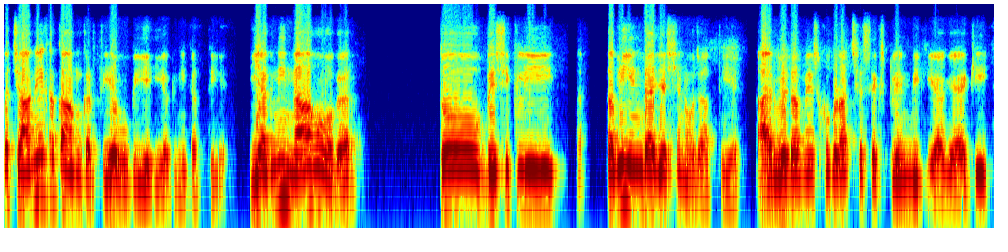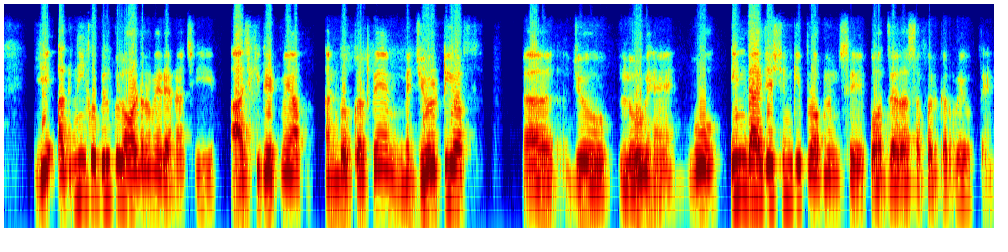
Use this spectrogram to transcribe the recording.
पचाने का काम करती है, वो भी यही अग्नि करती है। ये अग्नि ना हो अगर तो बेसिकली तभी इंडाइजेशन हो जाती है। आयुर्वेदा में इसको बड़ा अच्छे से एक्सप्लेन भी किया गया है कि ये अग्नि को बिल्कुल ऑर्डर में रहना चाहिए। आज की डेट में आप अनुभव करते हैं मेजोरिटी ऑफ़ जो लोग हैं, वो इनडाइजेशन की प्रॉब्लम से बहुत ज़्यादा सफ़र कर रहे होते हैं।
